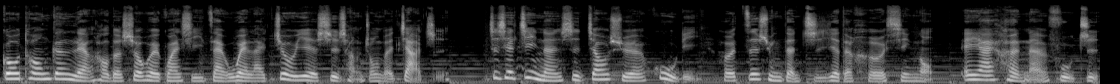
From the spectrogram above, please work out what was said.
沟通跟良好的社会关系在未来就业市场中的价值。这些技能是教学、护理和咨询等职业的核心哦。AI 很难复制，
